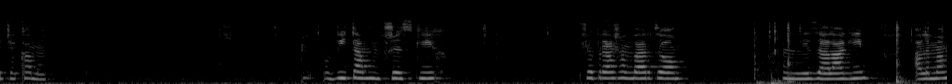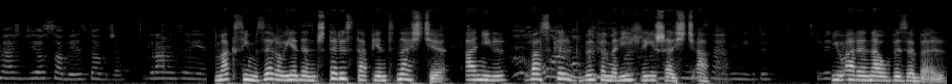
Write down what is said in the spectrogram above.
I czekamy. Witam wszystkich. Przepraszam bardzo nie za lagi, ale mamy aż dwie osoby, jest dobrze. Gramy sobie. Maxim 01415 Anil Vaskel O, mam by family kryjówkę, której 6 nie up. You are now visible.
